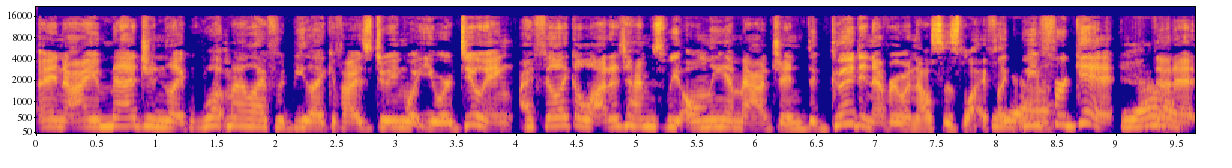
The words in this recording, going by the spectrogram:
and I imagine like what my life would be like if I was doing what you were doing. I feel like a lot of times we only imagine the good in everyone else's life. Like yeah. we forget yeah. that at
